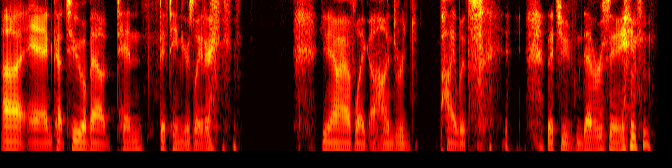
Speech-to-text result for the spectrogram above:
Uh, and cut to about 10, 15 years later. you now have like a hundred pilots that you've never seen.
